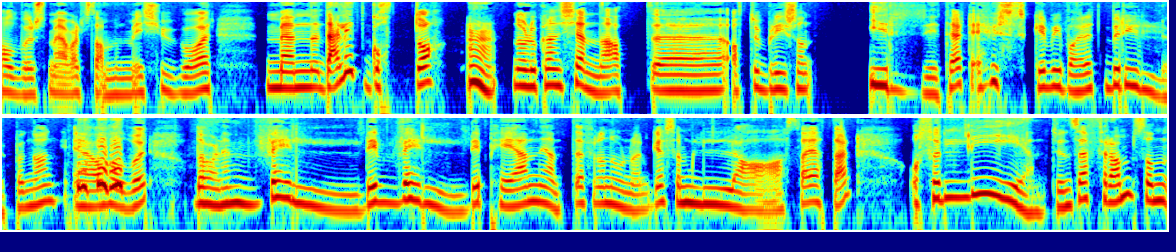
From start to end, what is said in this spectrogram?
Halvor som jeg har vært sammen med i 20 år. Men det er litt godt òg, Mm. når du kan kjenne at, eh, at du blir sånn irritert. Jeg husker vi var i et bryllup en gang, jeg og Halvor. og Da var det en veldig, veldig pen jente fra Nord-Norge som la seg etter den. Og så lente hun seg fram sånn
